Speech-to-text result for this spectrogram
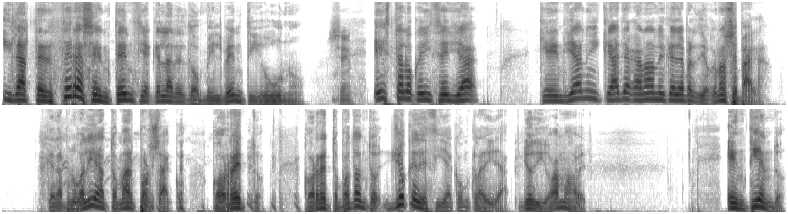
Y la tercera sentencia, que es la de 2021, sí. esta lo que dice ya, que ya ni que haya ganado ni que haya perdido, que no se paga. Que la plusvalía a tomar por saco. Correcto, correcto. Por tanto, yo que decía con claridad, yo digo, vamos a ver. Entiendo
